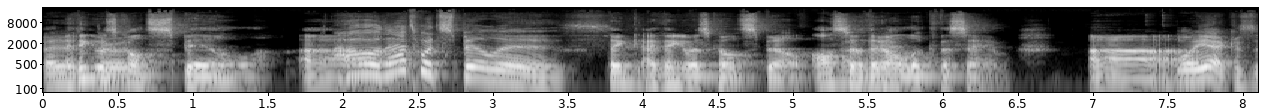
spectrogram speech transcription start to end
I, didn't, I think it was called Spill. Uh, oh, that's what Spill is. Think I think it was called Spill. Also, okay. they all look the same. Uh, well, yeah, because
